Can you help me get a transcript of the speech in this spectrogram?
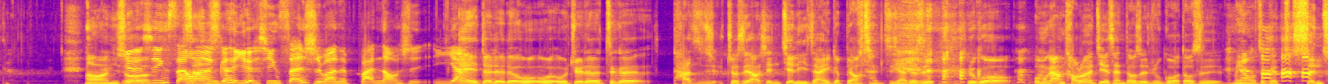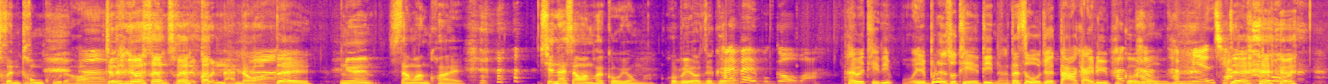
啊、你说月薪三万跟月薪三十万的烦恼是一样的。哎、对对对，我我我觉得这个它是就是要先建立在一个标准之下，就是如果我们刚刚讨论的阶层都是如果都是没有这个生存痛苦的话，嗯就是没有生存的困难的话，对，因为三万块，现在三万块够用吗？会不会有这个？台北不够吧？台北铁定也不能说铁定啊，但是我觉得大概率不很够用很。很勉强。对，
